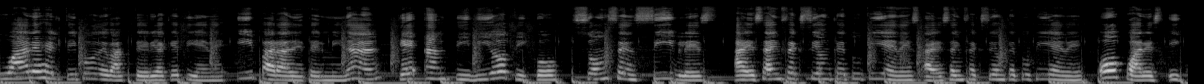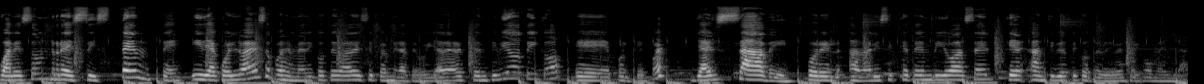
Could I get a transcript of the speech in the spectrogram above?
cuál es el tipo de bacteria que tiene y para determinar qué antibióticos son sensibles a esa infección que tú tienes, a esa infección que tú tienes, o cuáles y cuáles son resistentes. Y de acuerdo a eso, pues el médico te va a decir, pues mira, te voy a dar este antibiótico, eh, porque pues ya él sabe por el análisis que te envió a hacer qué antibiótico te debe recomendar.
